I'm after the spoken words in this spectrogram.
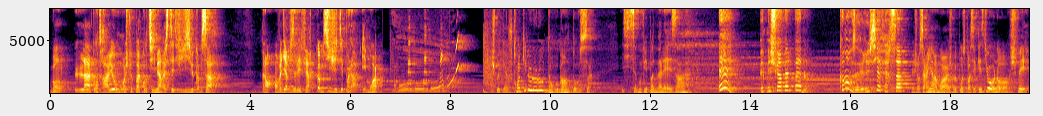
Bon, là, à contrario, moi je peux pas continuer à rester de visu comme ça. Alors, on va dire que vous allez faire comme si j'étais pas là. Et moi? Je me cache tranquille loulou dans vos gantos. Et si ça vous fait pas de malaise, hein? Mais, mais je suis impalpable. Comment vous avez réussi à faire ça Mais j'en sais rien, moi, je me pose pas ces questions, non, je fais.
